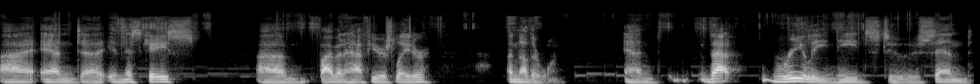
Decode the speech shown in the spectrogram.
Uh, and uh, in this case, um, five and a half years later, another one. And that really needs to send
